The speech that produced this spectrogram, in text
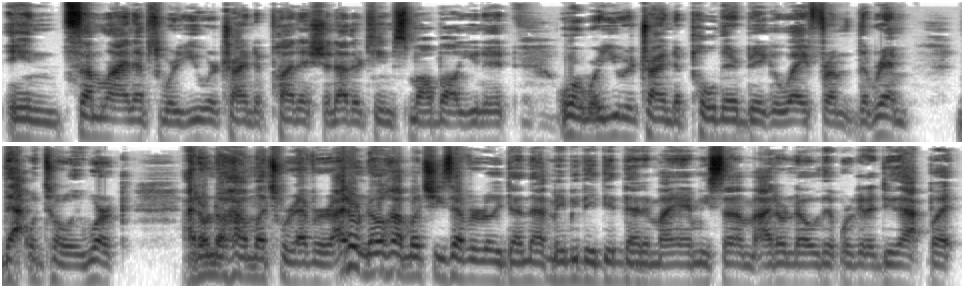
in some lineups where you were trying to punish another team's small ball unit Mhm. or where you were trying to pull their big away from the rim. That would totally work. I don't know how much we're ever, I don't know how much he's ever really done that. Maybe they did that in Miami some. I don't know that we're going to do that, but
